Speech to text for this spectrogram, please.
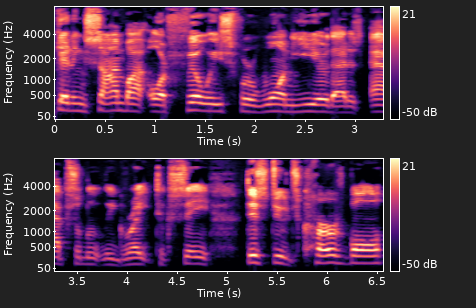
getting signed by our Phillies for one year. That is absolutely great to see. This dude's curveball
